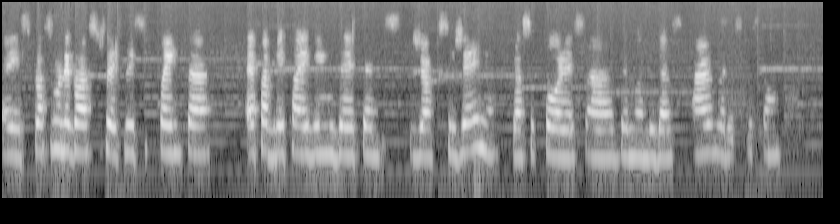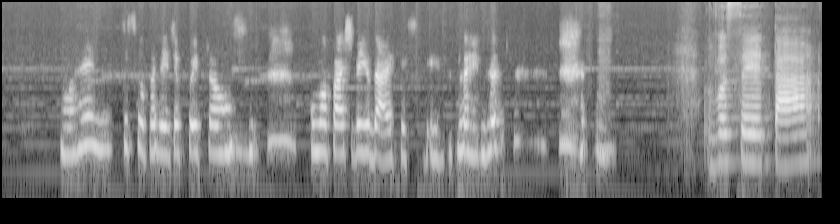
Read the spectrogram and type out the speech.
É isso. Próximo negócio de 2050 é fabricar e vender tanques de oxigênio para supor essa demanda das árvores que estão morrendo. Desculpa, gente, eu fui para um, uma parte meio dark aqui, lembra? Você está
